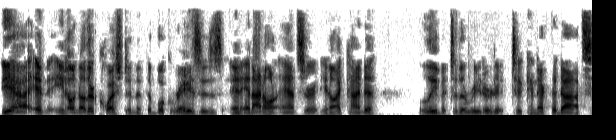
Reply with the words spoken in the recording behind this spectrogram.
Yeah, and you know another question that the book raises, and, and I don't answer it. You know, I kind of leave it to the reader to, to connect the dots,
